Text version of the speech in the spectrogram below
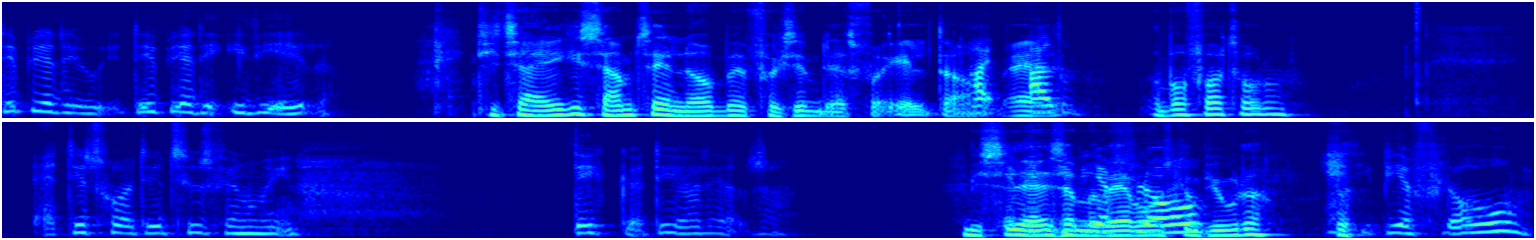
det, bliver det, jo, det, bliver det ideelle. De tager ikke samtalen op med for eksempel deres forældre. om, Nej, aldrig. Og hvorfor, tror du? Ja, det tror jeg, det er et tidsfænomen. Det gør det, er det altså. Vi sidder alle sammen med hver vores computer. Ja, de bliver flove.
